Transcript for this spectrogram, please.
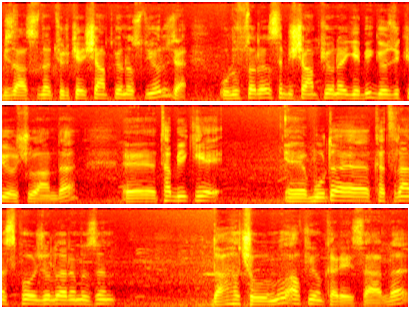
biz aslında Türkiye şampiyonası diyoruz ya, uluslararası bir şampiyona gibi gözüküyor şu anda. Ee, tabii ki e, burada katılan sporcularımızın daha çoğunluğu Afyonkarahisarlı.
